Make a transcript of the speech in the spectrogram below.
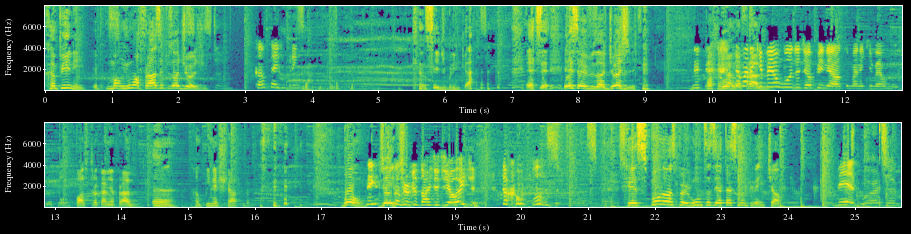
Rampini, uma- em uma frase, episódio de hoje. Cansei de brincar. Cansei de brincar. Esse, esse é o episódio de hoje? Posso trocar minha Semana frase? que vem eu mudo de opinião. Semana que vem eu mudo de opinião. Posso trocar minha frase? Ah, Rampina é chata. Bom, Nem gente, sobre o episódio de hoje, tô confuso. respondam as perguntas e até semana que vem. Tchau. Beijo.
